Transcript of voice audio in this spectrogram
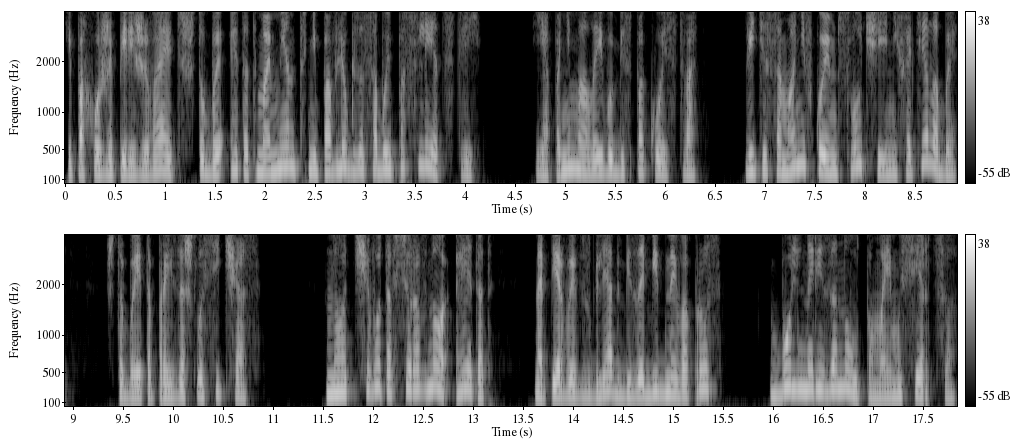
и, похоже, переживает, чтобы этот момент не повлек за собой последствий. Я понимала его беспокойство, ведь и сама ни в коем случае не хотела бы, чтобы это произошло сейчас. Но от чего-то все равно этот, на первый взгляд, безобидный вопрос больно резанул по моему сердцу.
